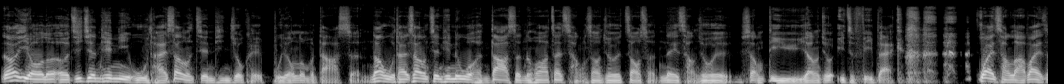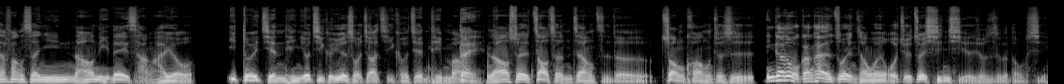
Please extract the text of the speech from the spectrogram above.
然后有了耳机监听，你舞台上的监听就可以不用那么大声。那舞台上的监听如果很大声的话，在场上就会造成内场就会像地狱一样，就一直 feedback。外场喇叭也在放声音，然后你内场还有。一堆监听，有几个乐手加几颗监听嘛？对，然后所以造成这样子的状况，就是应该说，我刚开始做演唱会，我觉得最新奇的就是这个东西。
